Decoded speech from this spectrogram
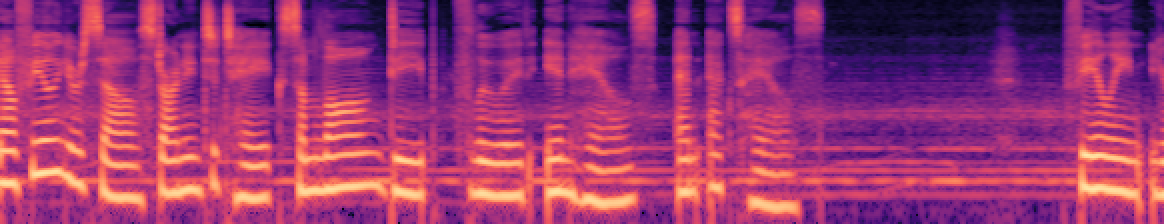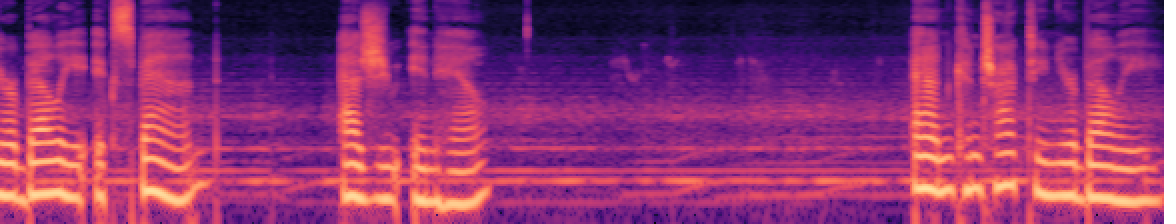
Now feel yourself starting to take some long, deep, fluid inhales and exhales. Feeling your belly expand as you inhale and contracting your belly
